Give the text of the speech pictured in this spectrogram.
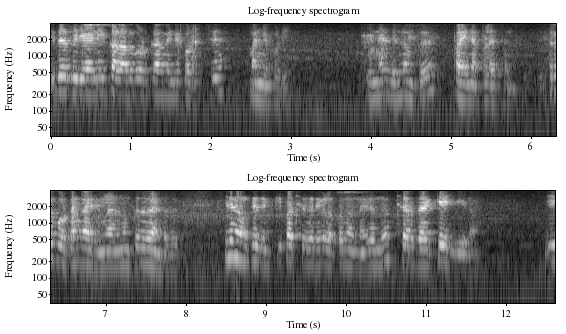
ഇത് ബിരിയാണി കളർ കൊടുക്കാൻ വേണ്ടി കുറച്ച് മഞ്ഞൾപ്പൊടി പിന്നെ ഇതിൽ നമുക്ക് പൈനാപ്പിൾ എസൻസ് ഇത്ര കൂട്ടം കാര്യങ്ങളാണ് നമുക്കിത് വേണ്ടത്. ഇനി നമുക്ക് ഇതിലേക്ക് പച്ചക്കറികളൊക്കെ നന്നായി ഒന്ന് ചെറുതാക്കി അരിയണം. ഈ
